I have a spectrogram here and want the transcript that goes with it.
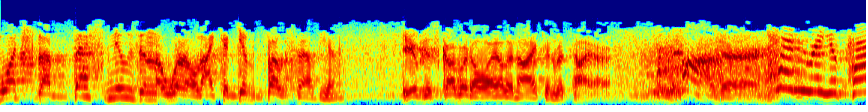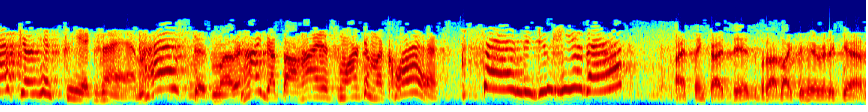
what's the best news in the world I could give both of you? You've discovered oil, and I can retire. Father. Henry, you passed your history exam. Passed it, Mother. I got the highest mark in the class. Sam, did you hear that? I think I did, but I'd like to hear it again.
